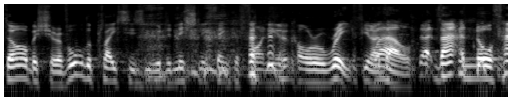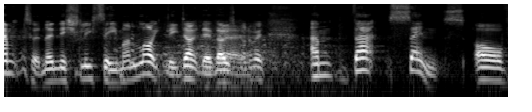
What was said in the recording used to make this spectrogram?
Derbyshire, of all the places you would initially think of finding a coral reef, you know, Well. that, that, that and Northampton initially seem unlikely, don't they? Those kind of. Things. Um, that sense of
